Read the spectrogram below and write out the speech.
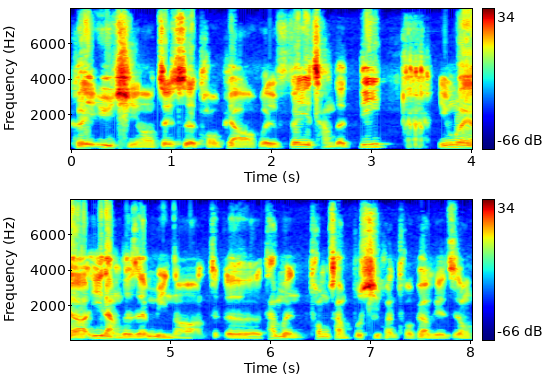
可以预期哦，这次的投票会非常的低，因为啊，伊朗的人民哦，这个他们通常不喜欢投票给这种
